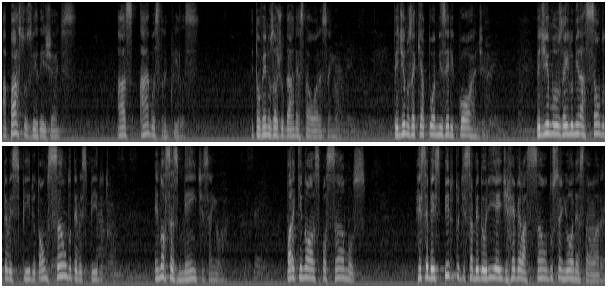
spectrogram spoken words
a pastos verdejantes, às águas tranquilas. Então, vem nos ajudar nesta hora, Senhor. Pedimos aqui a tua misericórdia. Pedimos a iluminação do teu Espírito, a unção do teu Espírito em nossas mentes, Senhor, para que nós possamos receber espírito de sabedoria e de revelação do Senhor nesta hora.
